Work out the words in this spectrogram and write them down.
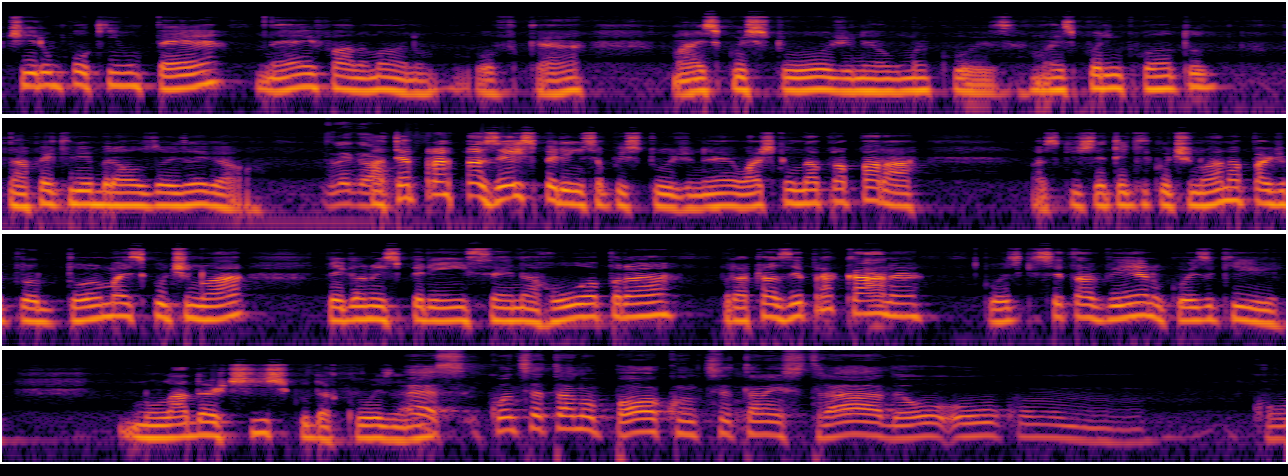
tira um pouquinho o pé, né? E fala, mano, vou ficar mais com o estúdio, né? Alguma coisa. Mas por enquanto dá pra equilibrar os dois legal. Legal. Até para trazer a experiência pro estúdio, né? Eu acho que não dá para parar. Acho que você tem que continuar na parte de produtor, mas continuar pegando a experiência aí na rua para trazer para cá, né? Coisa que você tá vendo, coisa que no lado artístico da coisa, né? É, quando você tá no palco, quando você tá na estrada ou, ou com, com,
